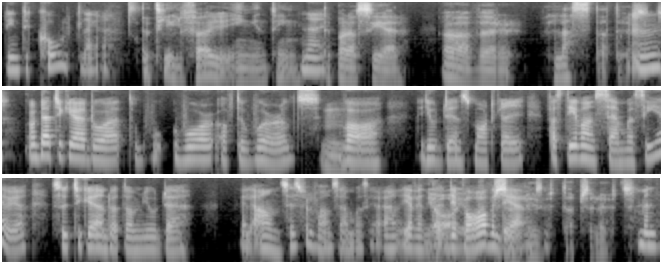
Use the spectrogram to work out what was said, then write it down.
det är inte coolt längre. Det tillför ju ingenting. Nej. Det bara ser överlastat ut. Mm. Och där tycker jag då att War of the Worlds Mm. var, gjorde en smart grej. Fast det var en sämre serie. Så tycker jag ändå att de gjorde, eller anses väl vara en sämre serie. Jag vet inte, det var väl det. absolut, Också. Absolut. Men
